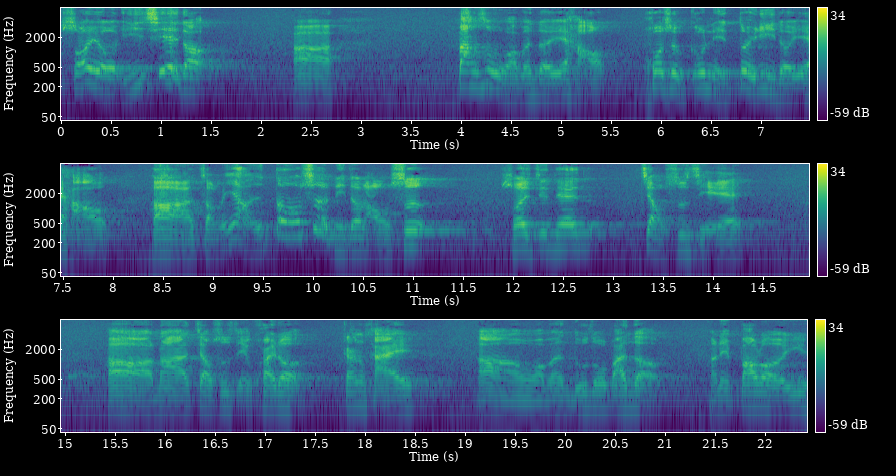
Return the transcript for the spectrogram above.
所有一切的啊，帮助我们的也好，或是跟你对立的也好啊，怎么样都是你的老师。所以今天教师节啊，那教师节快乐！刚才啊，我们泸州班的啊，你包了一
